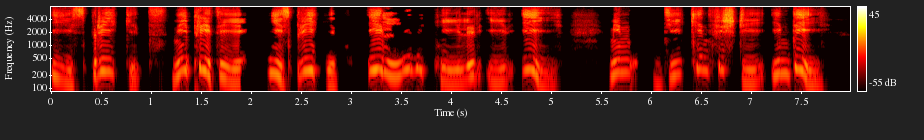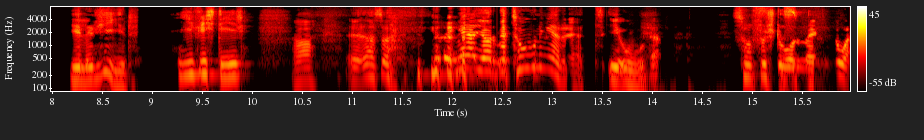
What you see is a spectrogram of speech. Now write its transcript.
ispriket. Ni priti ispriket, ille kiler ir i. Min diken försti indi, eller hir. Jag förstår. Ja, eh, alltså, så länge jag gör betoningen rätt i orden så förstår du mig då,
